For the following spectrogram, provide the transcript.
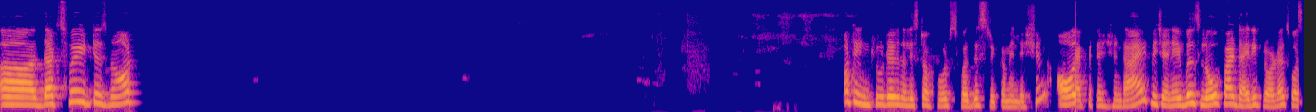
Uh, that's why it is not not included in the list of foods for this recommendation. All hypertension diet, which enables low-fat dairy products, was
